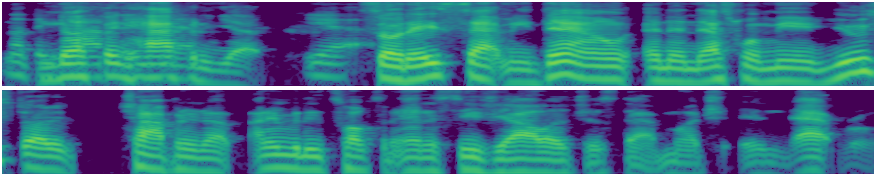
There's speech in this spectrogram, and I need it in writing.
nothing nothing happened happened yet. yet. Yeah. So they sat me down, and then that's when me and you started chopping it up. I didn't really talk to the anesthesiologist that much in that room.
